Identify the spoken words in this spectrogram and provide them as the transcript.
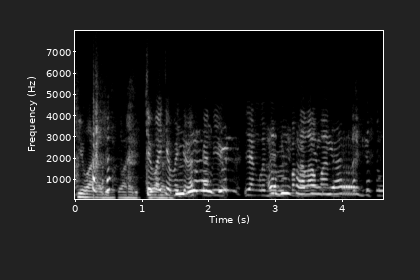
Gimana deh, gimana deh? Coba coba jelaskan yuk yang lebih, lebih berpengalaman. familiar gitu.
